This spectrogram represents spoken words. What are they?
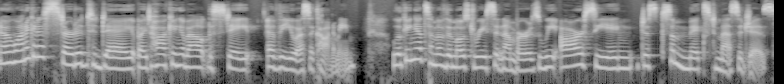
Now, I want to get us started today by talking about the state of the US economy. Looking at some of the most recent numbers, we are seeing just some mixed messages.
